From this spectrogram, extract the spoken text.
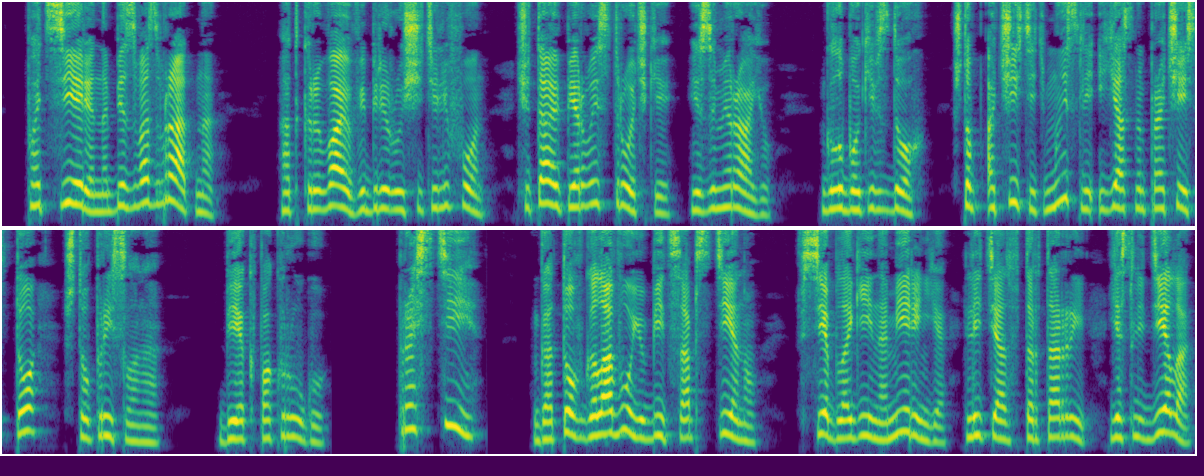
— потеряно безвозвратно? Открываю вибрирующий телефон, читаю первые строчки и замираю. Глубокий вздох, чтоб очистить мысли и ясно прочесть то, что прислано. Бег по кругу. «Прости!» Готов головой убиться об стену. Все благие намерения летят в тартары, если дело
